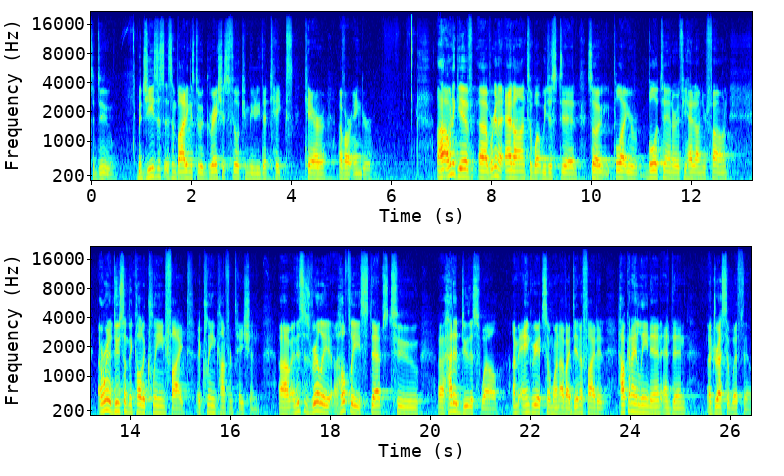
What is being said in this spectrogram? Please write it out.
to do. But Jesus is inviting us to a gracious filled community that takes care of our anger. Uh, I want to give, uh, we're going to add on to what we just did. So pull out your bulletin or if you had it on your phone. And we're going to do something called a clean fight, a clean confrontation. Um, and this is really, hopefully, steps to uh, how to do this well. I'm angry at someone, I've identified it. How can I lean in and then address it with them?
